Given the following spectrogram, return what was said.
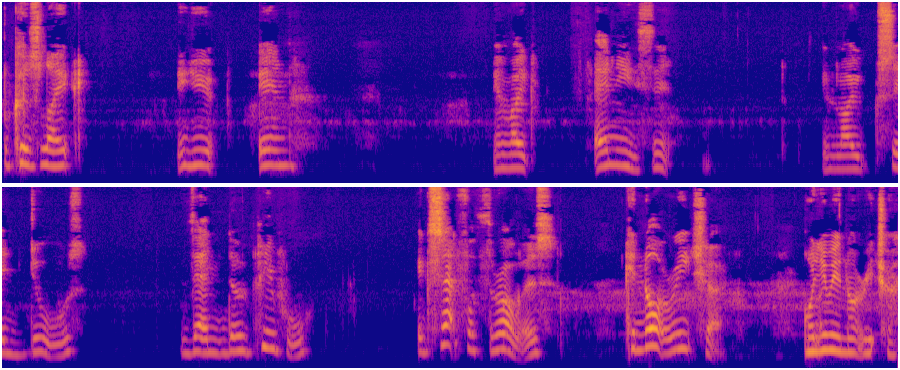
because like you in in like anything in like say duels, then the people, except for throwers, cannot reach her. What do you mean not reach her?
